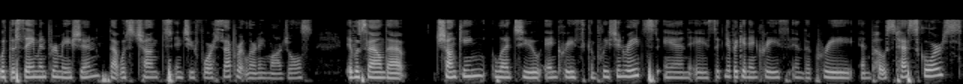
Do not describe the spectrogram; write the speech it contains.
with the same information that was chunked into four separate learning modules, it was found that chunking led to increased completion rates and a significant increase in the pre and post test scores.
